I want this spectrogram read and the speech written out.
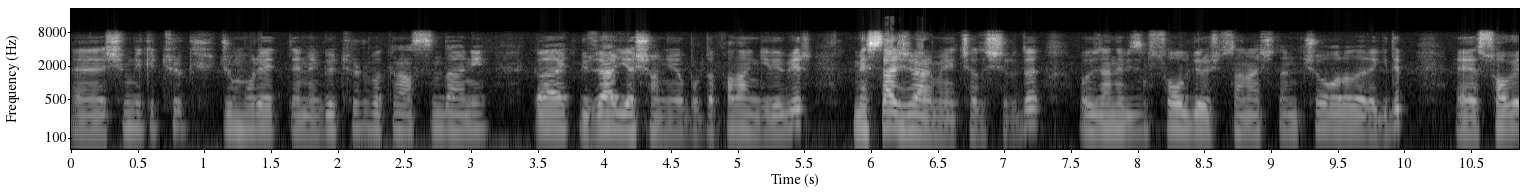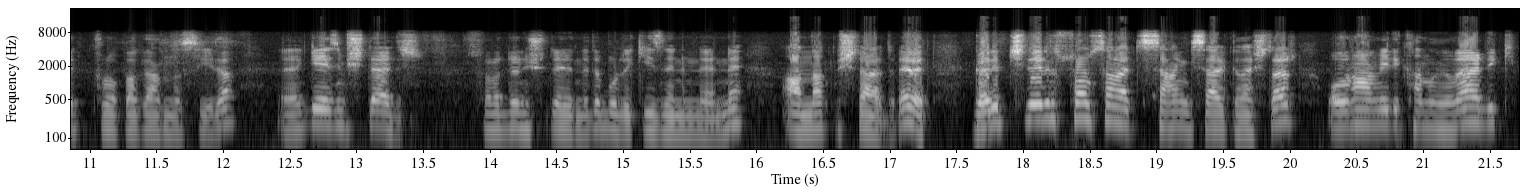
e, şimdiki Türk Cumhuriyetlerine götürür. Bakın aslında hani gayet güzel yaşanıyor burada falan gibi bir mesaj vermeye çalışırdı. O yüzden de bizim sol görüşlü sanatçıların çoğu oralara gidip e, Sovyet propagandasıyla e, gezmişlerdir. Sonra dönüşlerinde de buradaki izlenimlerini anlatmışlardır. Evet, garipçilerin son sanatçısı hangisi arkadaşlar? Orhan Veli Kanığı verdik.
